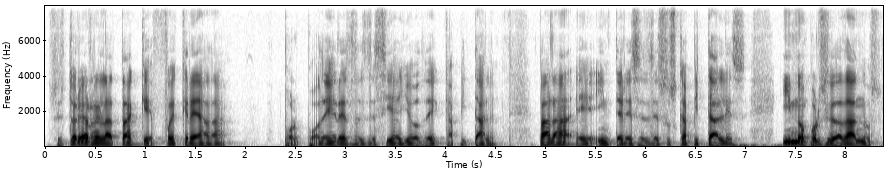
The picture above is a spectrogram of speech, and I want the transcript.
Su historia relata que fue creada por poderes, les decía yo, de capital, para eh, intereses de sus capitales y no por ciudadanos,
